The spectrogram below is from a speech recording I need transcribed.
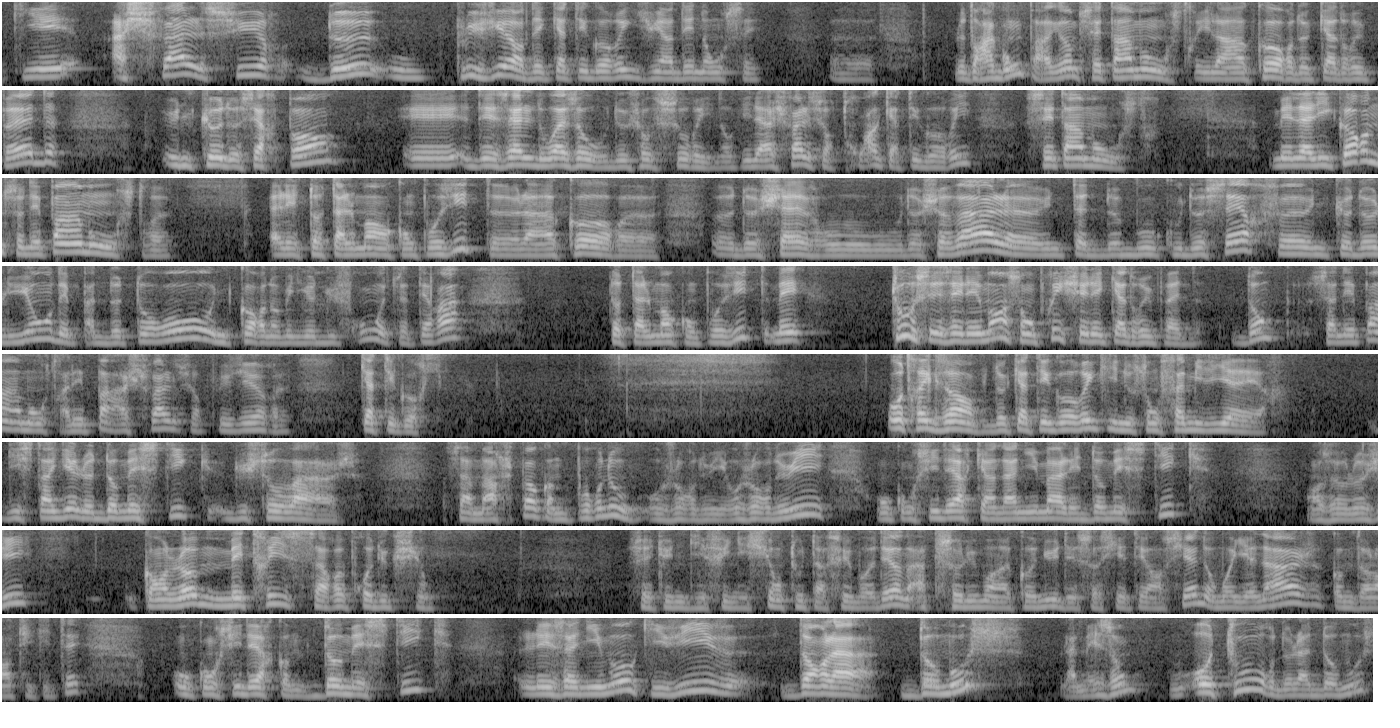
qui est à cheval sur deux ou plusieurs des catégories que je viens d'énoncer Le dragon, par exemple, c'est un monstre. Il a un corps de quadrupède, une queue de serpent et des ailes d'oiseau, de chauve-souris. Donc il est à cheval sur trois catégories. C'est un monstre. Mais la licorne, ce n'est pas un monstre. Elle est totalement en composite. Elle a un corps euh, de chèvre ou de cheval, une tête de bouc ou de cerf, une queue de lion, des pattes de taureau, une corne au milieu du front, etc. Totalement composite. Mais tous ces éléments sont pris chez les quadrupèdes. Donc, ça n'est pas un monstre. Elle n'est pas à cheval sur plusieurs catégories. Autre exemple de catégories qui nous sont familières. Distinguer le domestique du sauvage. Ça ne marche pas comme pour nous aujourd'hui. Aujourd'hui, on considère qu'un animal est domestique, en zoologie, quand l'homme maîtrise sa reproduction. C'est une définition tout à fait moderne, absolument inconnue des sociétés anciennes. Au Moyen Âge, comme dans l'Antiquité, on considère comme domestiques les animaux qui vivent dans la domus, la maison, ou autour de la domus.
